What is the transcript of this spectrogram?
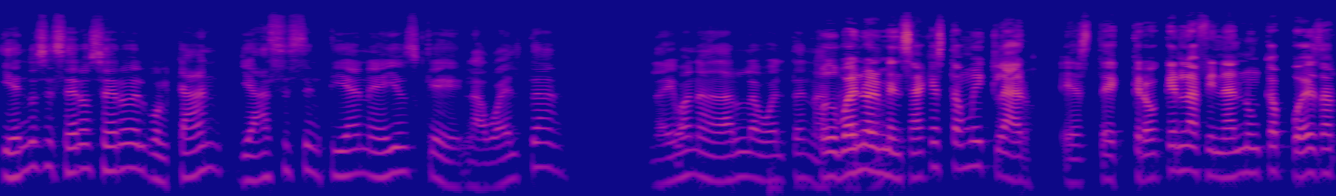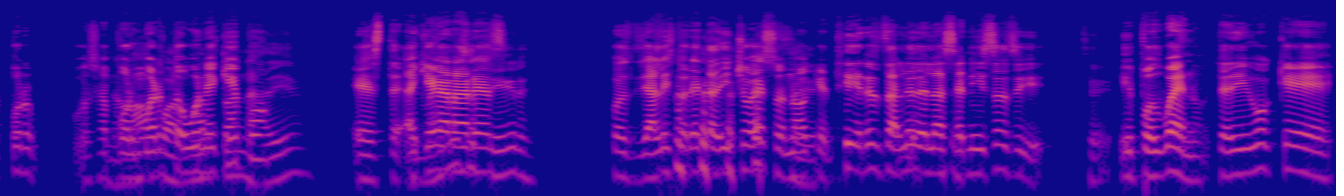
yéndose 0-0 del volcán, ya se sentían ellos que la vuelta la iban a dar la vuelta en Pues algo, bueno, el mensaje está muy claro. Este, creo que en la final nunca puedes dar por, o sea, por muerto un muerto a equipo. nadie, Este, y hay que agarrar es, pues ya la historia te ha dicho eso, ¿no? Sí. Que Tigres sale de las cenizas y, Sí. y pues bueno, te digo que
